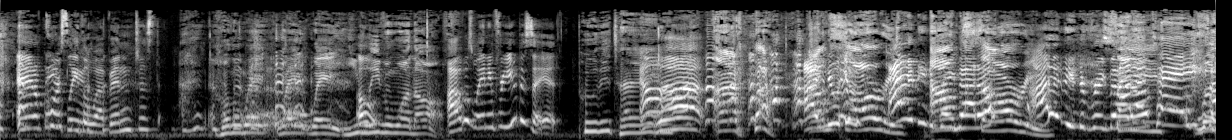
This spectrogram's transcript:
and of course, Lethal Weapon. Just Hold on, wait, wait, wait. You Oh. leaving one off. I was waiting for you to say it. Pootie Tang. Uh, I'm knew you- sorry. I didn't need to bring I'm that up. sorry. I didn't need to bring that See? up. okay. But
